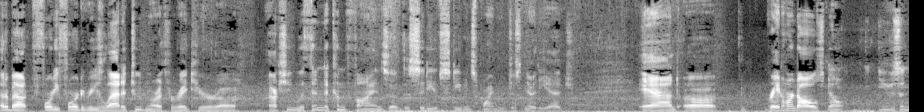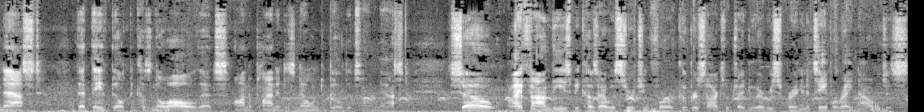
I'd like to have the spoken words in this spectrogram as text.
at about 44 degrees latitude north. We're right here, uh, actually within the confines of the city of Stevens Point. We're just near the edge. And uh, great horned owls don't use a nest that they've built because no owl that's on the planet is known to build its own nest. So I found these because I was searching for Cooper's hawks, which I do every spring, and it's April right now, which is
